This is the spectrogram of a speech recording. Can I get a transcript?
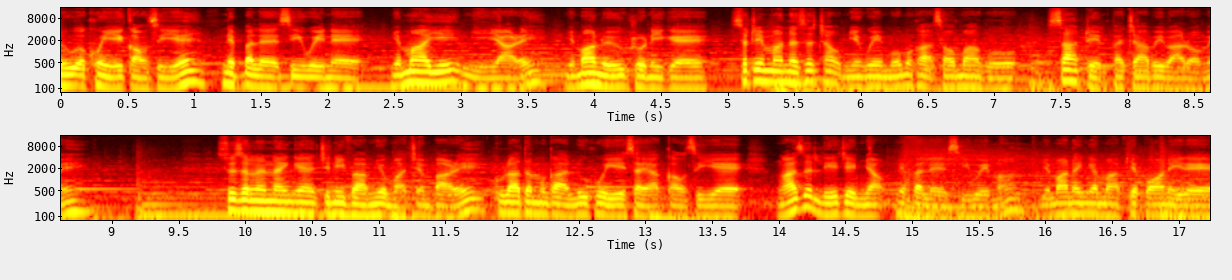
လူအခွင့်အရေးကောင်စီရဲ့နှစ်ပတ်လည်အစည်းအဝေးနဲ့မြမရေးအမည်ရတဲ့မြမနွေဦးခရိုနီကယ်စက်တင်ဘာ26မြင်ကွင်းမိုးမခဆောင်းပါးကိုစတင်ဖတ်ကြားပေးပါတော့မယ်။ဆွစ်ဇာလန်နိုင်ငံဂျနီဗာမြို့မှာကျင်းပတဲ့ကုလသမဂ္ဂလူ့ခွင့်ရေးဆိုင်ရာကောင်စီရဲ့54ကြိမ်မြောက်နှစ်ပတ်လည်အစည်းအဝေးမှာမြန်မာနိုင်ငံမှာဖြစ်ပွားနေတဲ့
